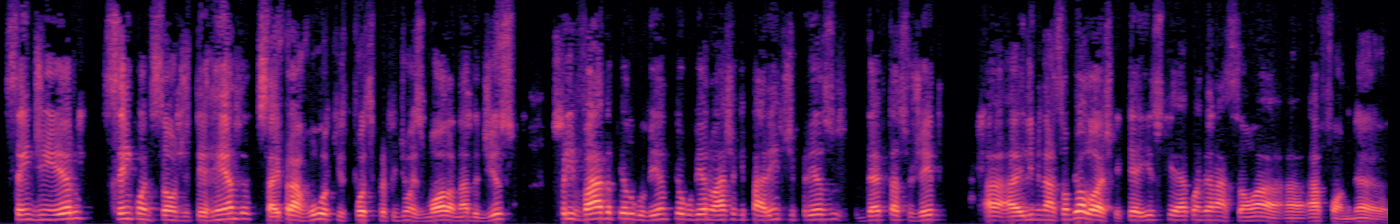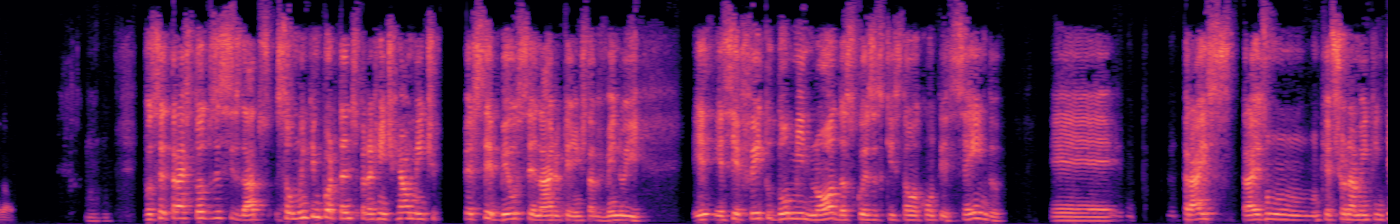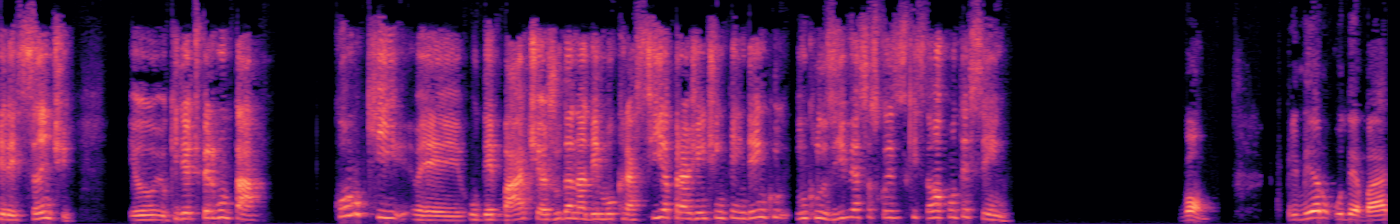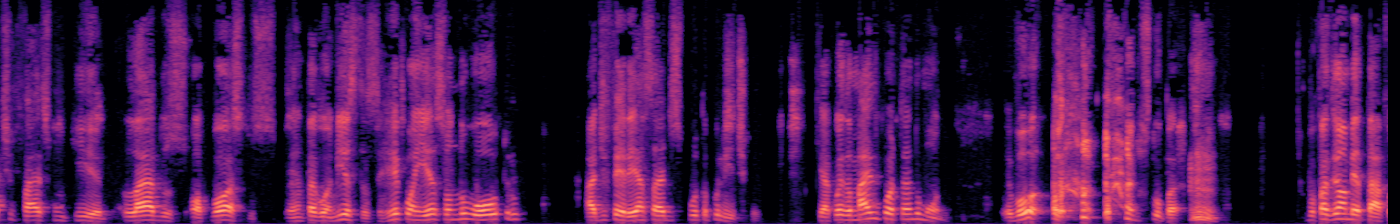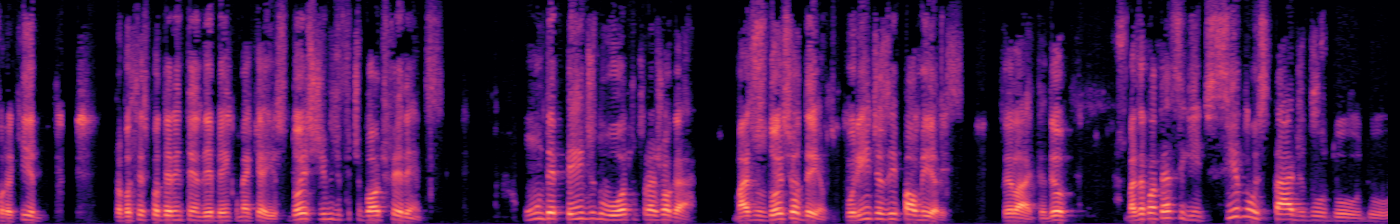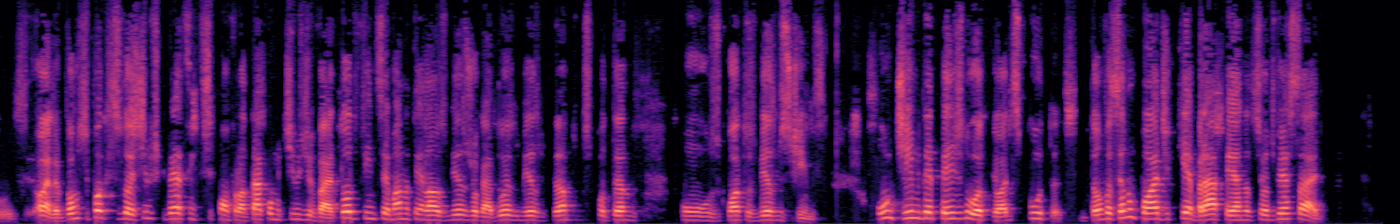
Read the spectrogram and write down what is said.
sem dinheiro, sem condição de ter renda, sair para a rua que fosse para pedir uma esmola, nada disso, privada pelo governo, porque o governo acha que parente de preso deve estar sujeito à, à eliminação biológica, que é isso que é a condenação à, à, à fome, né? Uhum. Você traz todos esses dados, são muito importantes para a gente realmente perceber o cenário que a gente está vivendo e esse efeito dominó das coisas que estão acontecendo é, traz, traz um, questionamento interessante. Eu, eu queria te perguntar como que é, o debate ajuda na democracia para a gente entender, inclu, inclusive, essas coisas que estão acontecendo? Bom, primeiro, o debate faz com que lados opostos, antagonistas, reconheçam no outro a diferença, a disputa política, que é a coisa mais importante do mundo. Eu vou. Desculpa. Vou fazer uma metáfora aqui para vocês poderem entender bem como é que é isso. Dois times de futebol diferentes. Um depende do outro para jogar, mas os dois se odeiam. Corinthians e Palmeiras. Sei lá, entendeu? Mas acontece o seguinte: se no estádio do, do, do, Olha, vamos supor que esses dois times tivessem que se confrontar como times de vai. Todo fim de semana tem lá os mesmos jogadores do mesmo campo disputando com os, contra os mesmos times. Um time depende do outro, que é uma disputa. Então você não pode quebrar a perna do seu adversário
